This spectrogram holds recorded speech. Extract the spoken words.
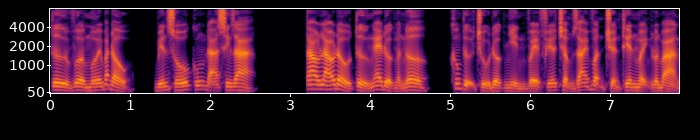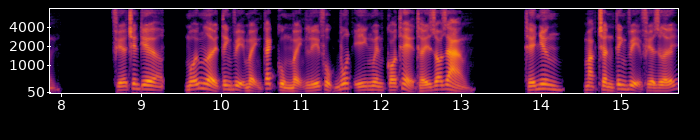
từ vừa mới bắt đầu, biến số cũng đã sinh ra. Tao lão đầu tử nghe được ngẩn ngơ, không tự chủ được nhìn về phía chậm rãi vận chuyển thiên mệnh luân bản. Phía trên kia, mỗi người tinh vị mệnh cách cùng mệnh lý phục bút ý nguyên có thể thấy rõ ràng. Thế nhưng, mặc trần tinh vị phía dưới,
